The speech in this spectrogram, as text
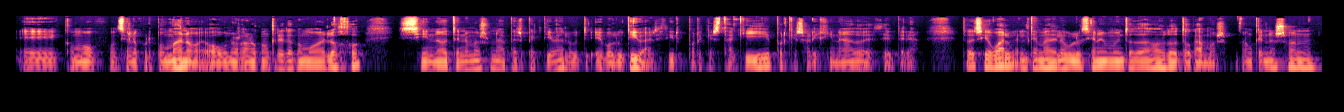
eh, cómo funciona el cuerpo humano o un órgano concreto como el ojo si no tenemos una perspectiva evolutiva, es decir, porque está aquí, porque es originado, etc. Entonces, igual el tema de la evolución en un momento dado lo tocamos, aunque no son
